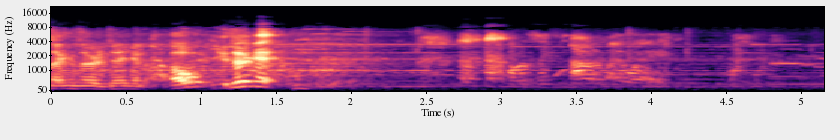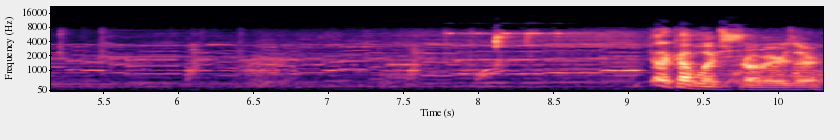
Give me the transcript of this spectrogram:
Second's already taken. Oh, you took it! Got a couple extra strawberries there.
